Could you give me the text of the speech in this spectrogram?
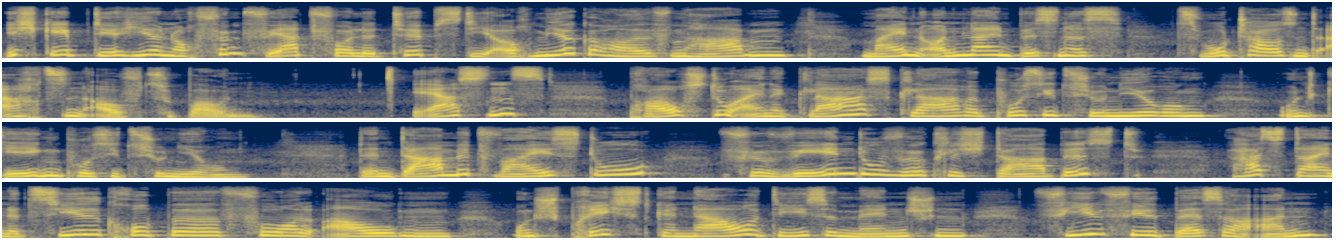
Ich gebe dir hier noch fünf wertvolle Tipps, die auch mir geholfen haben, mein Online-Business 2018 aufzubauen. Erstens brauchst du eine glasklare Positionierung und Gegenpositionierung. Denn damit weißt du, für wen du wirklich da bist, hast deine Zielgruppe vor Augen und sprichst genau diese Menschen viel, viel besser an,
